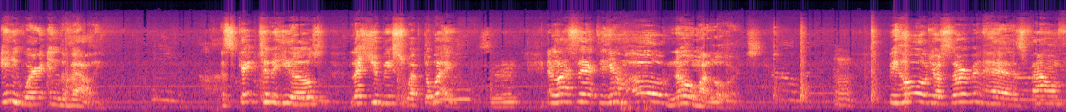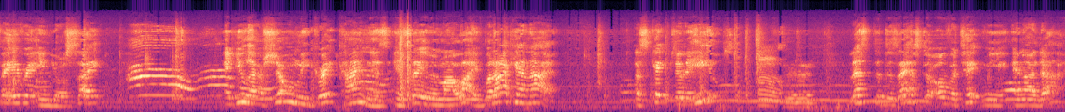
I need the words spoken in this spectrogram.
anywhere in the valley. Escape to the hills, lest you be swept away. And Lot said to him, Oh no, my lords. Behold, your servant has found favor in your sight, and you have shown me great kindness in saving my life. But I cannot escape to the hills, lest the disaster overtake me and I die.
